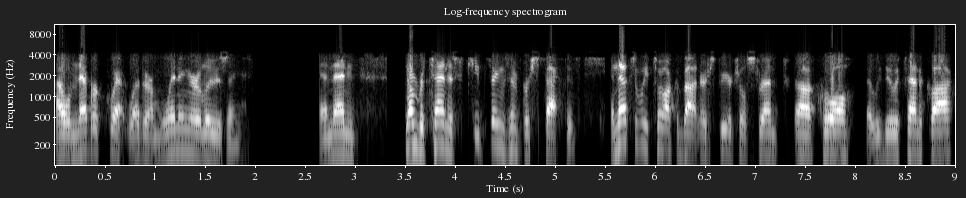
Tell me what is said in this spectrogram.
I will never quit, whether I'm winning or losing. And then number 10 is keep things in perspective. And that's what we talk about in our spiritual strength uh, call that we do at 10 o'clock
